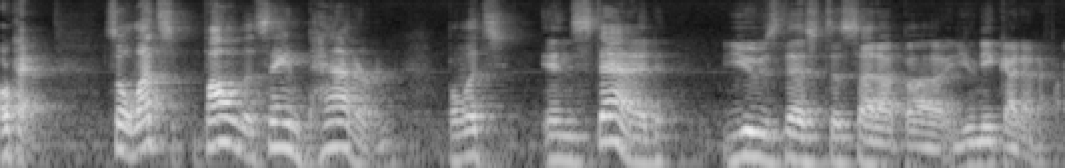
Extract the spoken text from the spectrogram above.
Okay, so let's follow the same pattern, but let's instead use this to set up a unique identifier.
